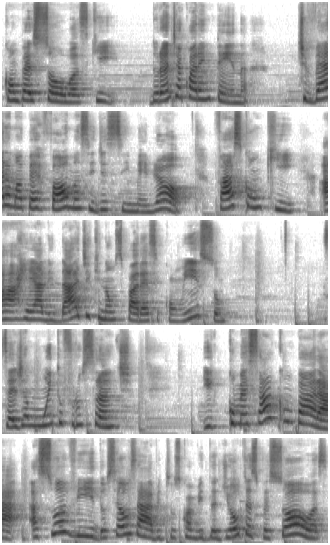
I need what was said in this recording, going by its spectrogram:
com pessoas que durante a quarentena tiveram uma performance de si melhor, faz com que a realidade que não se parece com isso seja muito frustrante. E começar a comparar a sua vida, os seus hábitos com a vida de outras pessoas,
